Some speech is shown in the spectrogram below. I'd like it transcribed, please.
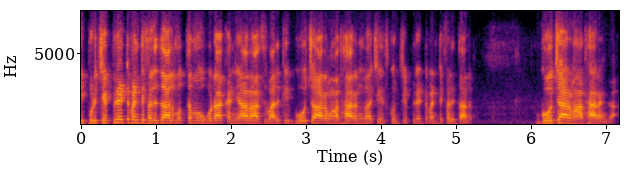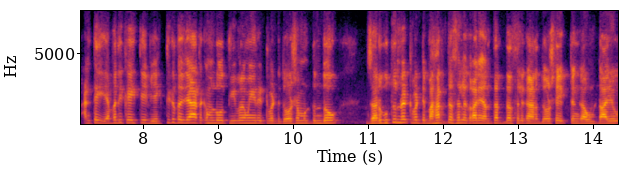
ఇప్పుడు చెప్పినటువంటి ఫలితాలు మొత్తము కూడా కన్యారాశి వారికి గోచారం ఆధారంగా చేసుకుని చెప్పినటువంటి ఫలితాలు. గోచారం ఆధారంగా అంటే ఎవరికైతే వ్యక్తిగత జాతకంలో తీవ్రమైనటువంటి దోషం ఉంటుందో జరుగుతున్నటువంటి మహర్దశలు కానీ అంతర్దశలు కానీ దోషయుక్తంగా ఉంటాయో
